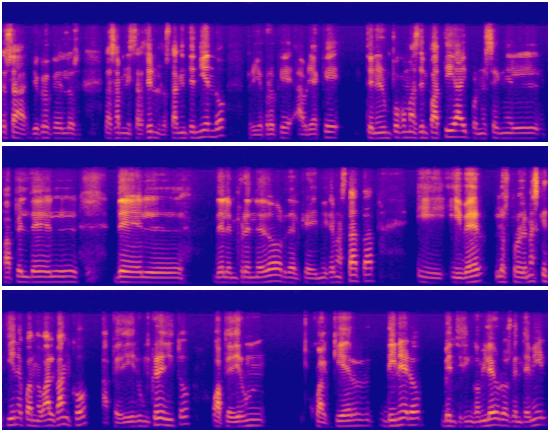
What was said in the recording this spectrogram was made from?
o sea, yo creo que las administraciones lo están entendiendo, pero yo creo que habría que tener un poco más de empatía y ponerse en el papel del, del del emprendedor, del que inicia una startup, y, ver los problemas que tiene cuando va al banco a pedir un crédito o a pedir un, cualquier dinero, 25.000 euros, 20.000,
